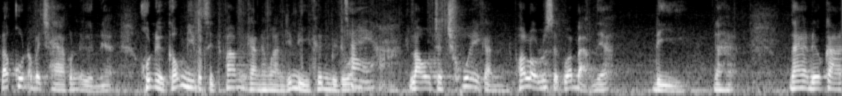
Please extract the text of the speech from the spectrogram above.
แล้วคุณเอาไปแชร์คนอื่นเนี่ยคนอื่นเขามีประสิทธิภาพในการทำงานที่ดีขึ้นไปด้วยเราจะช่วยกัน เพราะเรารู้สึกว่าแบบนี้ดีนะฮะในขณะเดียวกัน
